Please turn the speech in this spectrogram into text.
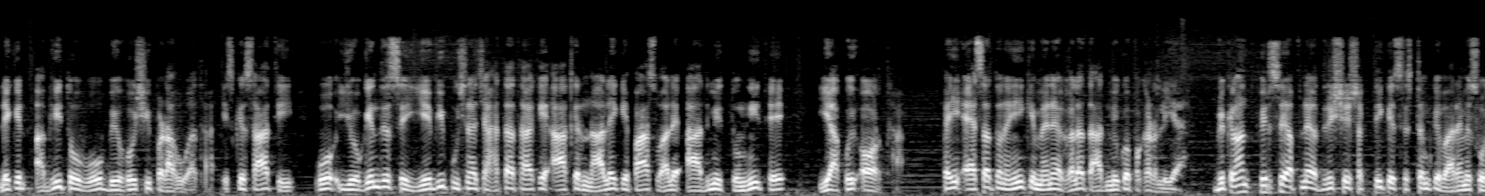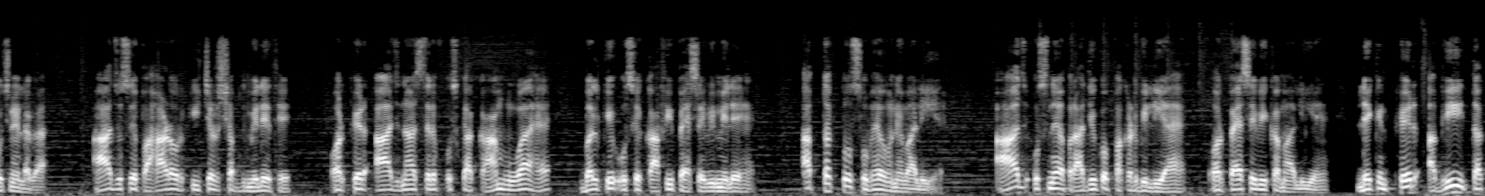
लेकिन अभी तो वो बेहोशी पड़ा हुआ था। इसके साथ ही वो योगेंद्र से ये भी पूछना चाहता था कि आखिर नाले के पास वाले आदमी तुम ही थे या कोई और था? कहीं ऐसा तो नहीं कि मैंने गलत आदमी को पकड़ लिया। विक्रांत फिर से अपने अदृश्य शक्ति के सिस्टम के बारे में सोचने लगा। आज उसे पहाड़ और कीचड़ शब्द मिले थे। और फिर आज न सिर्फ़ उसका काम हुआ है, बल्कि उसे काफ़ी पैसे भी मिले हैं। अब तक तो सुबह होने वाली है। आज उसने अपराधी को पकड़ भी लिया है और पैसे भी कमा लिए हैं, लेकिन फिर अभी तक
